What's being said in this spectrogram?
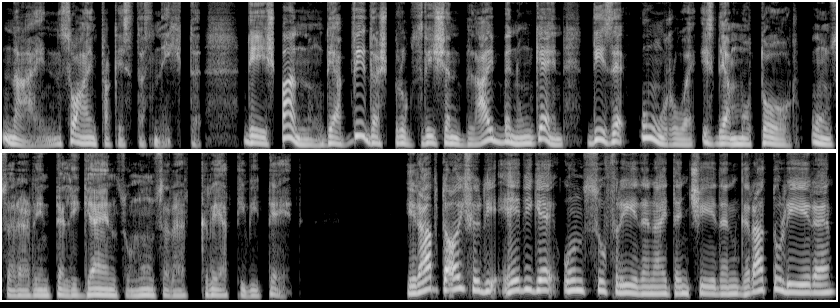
Nein, so einfach ist das nicht. Die Spannung, der Widerspruch zwischen Bleiben und Gehen, diese Unruhe ist der Motor unserer Intelligenz und unserer Kreativität. Ihr habt euch für die ewige Unzufriedenheit entschieden. Gratuliere.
